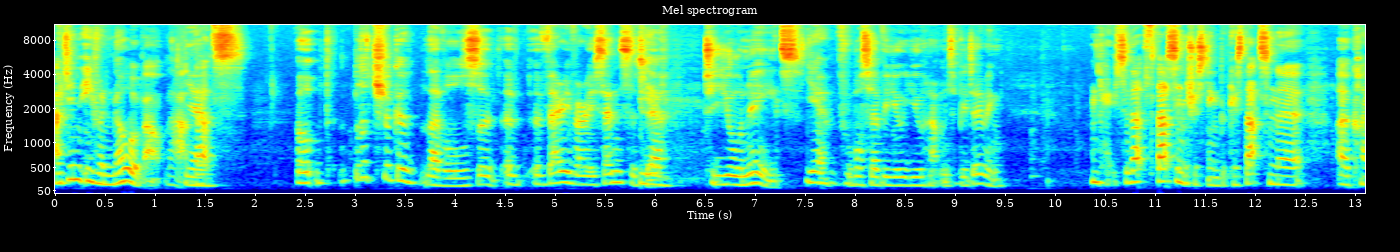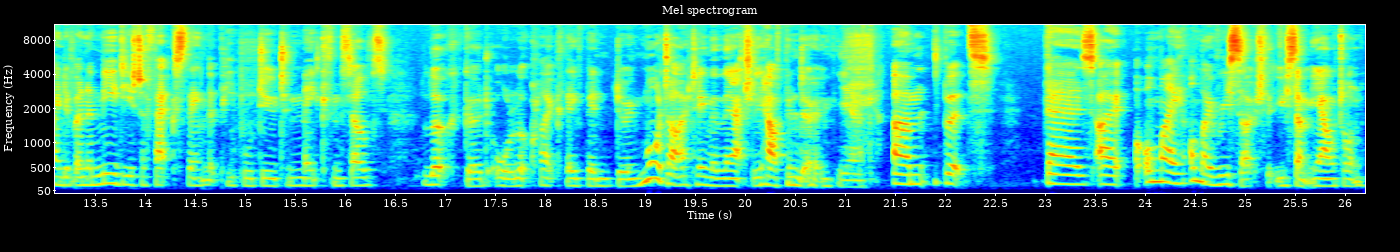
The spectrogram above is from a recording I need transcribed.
I didn't even know about that. Yeah. That's well blood sugar levels are, are, are very very sensitive Yeah. to your needs Yeah. for whatever you, you happen to be doing. Okay, so that's that's interesting because that's an, a a kind of an immediate effects thing that people do to make themselves look good or look like they've been doing more dieting than they actually have been doing. Yeah. Um, but there's I on my on my research that you sent me out on,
